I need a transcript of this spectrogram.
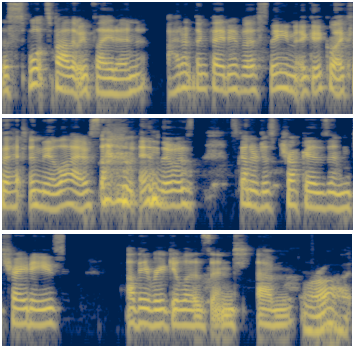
the sports bar that we played in, I don't think they'd ever seen a gig like that in their lives, and there was it's kind of just truckers and tradies, other regulars, and um, Right.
